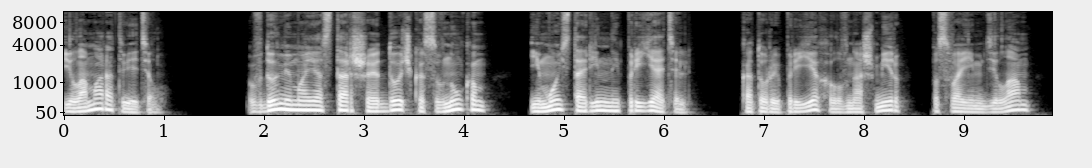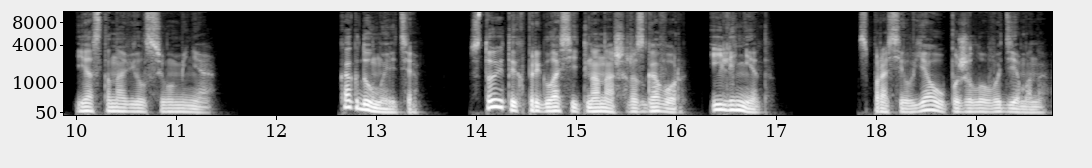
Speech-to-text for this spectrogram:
И Ламар ответил. В доме моя старшая дочка с внуком и мой старинный приятель, который приехал в наш мир по своим делам и остановился у меня. Как думаете, стоит их пригласить на наш разговор или нет? Спросил я у пожилого демона.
